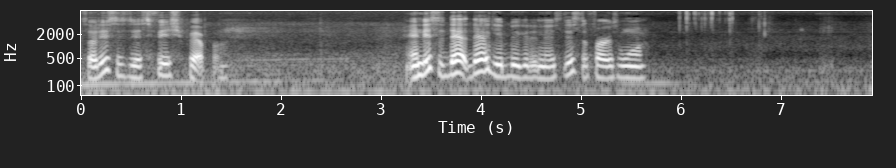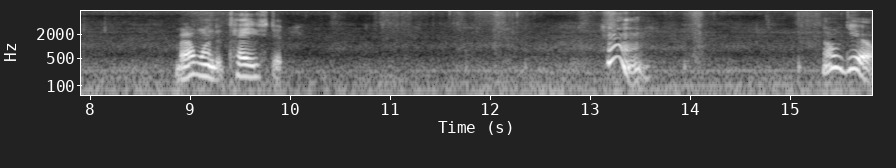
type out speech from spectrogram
So this is this fish pepper. And this is that they'll get bigger than this. This is the first one. But I wanted to taste it. Hmm. Oh yeah,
